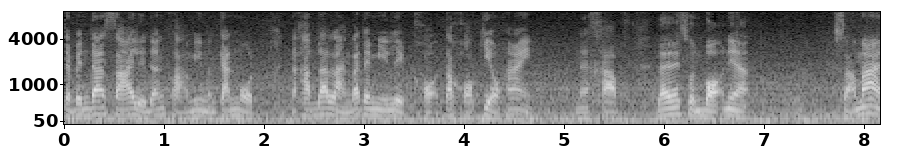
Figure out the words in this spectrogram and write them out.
จะเป็นด้านซ้ายหรือด้านขวามีเหมือนกันหมดนะครับ ด้านหลังก็จะมีเหล็กตะขอเกี่ยวให้นะครับ และในส่วนเบาะเนี่ย สามารถ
